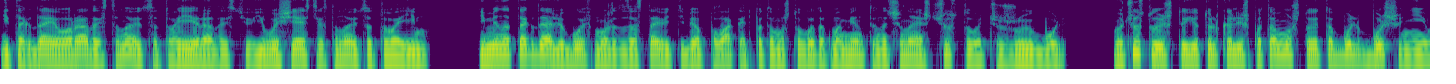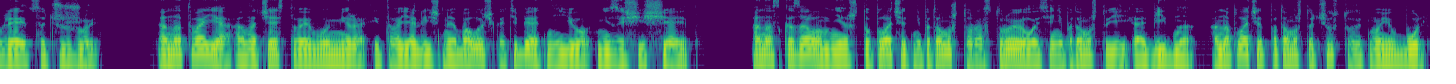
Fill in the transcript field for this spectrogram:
И тогда его радость становится твоей радостью, его счастье становится твоим. Именно тогда любовь может заставить тебя плакать, потому что в этот момент ты начинаешь чувствовать чужую боль. Но чувствуешь ты ее только лишь потому, что эта боль больше не является чужой. Она твоя, она часть твоего мира, и твоя личная оболочка тебя от нее не защищает. Она сказала мне, что плачет не потому, что расстроилась, и не потому, что ей обидно. Она плачет потому, что чувствует мою боль.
